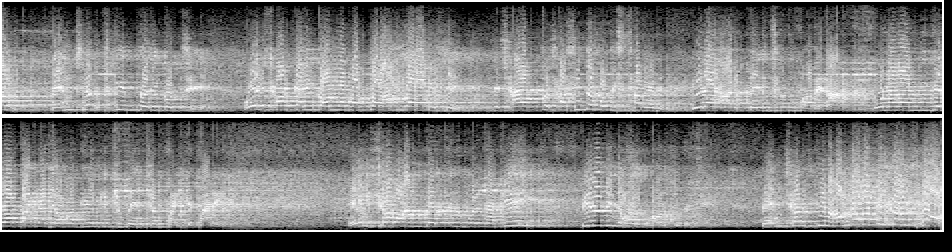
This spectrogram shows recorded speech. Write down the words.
আর পেনশন স্কিম তৈরি করছে ওই সরকারি কর্মকর্তা আমলারা বসে যে স্বায়ত্তশাসিত প্রতিষ্ঠানের, এরা আর পেনশন পাবে না। ওনারা নিজেরা টাকা জমা দিয়ে কিছু পেনশন পাইতে পারে। এই সব আন্দোলনের উপরে নাকি বিরোধী দল ভর করেছে। পেনশন স্কিম আমরা বাতিল করেছিলাম।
